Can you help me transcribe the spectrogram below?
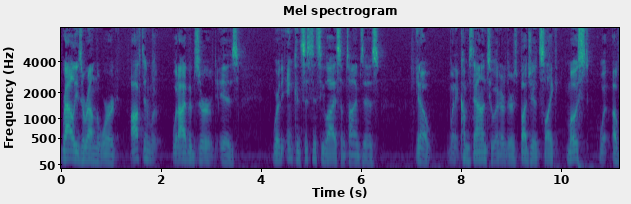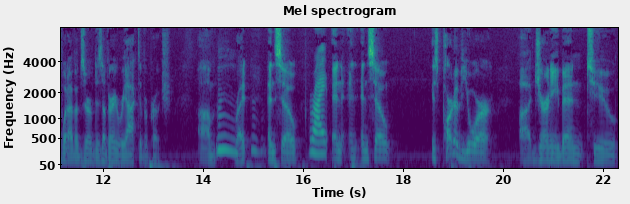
rallies around the word. Often, what I've observed is where the inconsistency lies. Sometimes is, you know, when it comes down to it, or there's budgets. Like most of what I've observed is a very reactive approach, um, mm-hmm. right? Mm-hmm. And so, right, and and and so, is part of your uh, journey been to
